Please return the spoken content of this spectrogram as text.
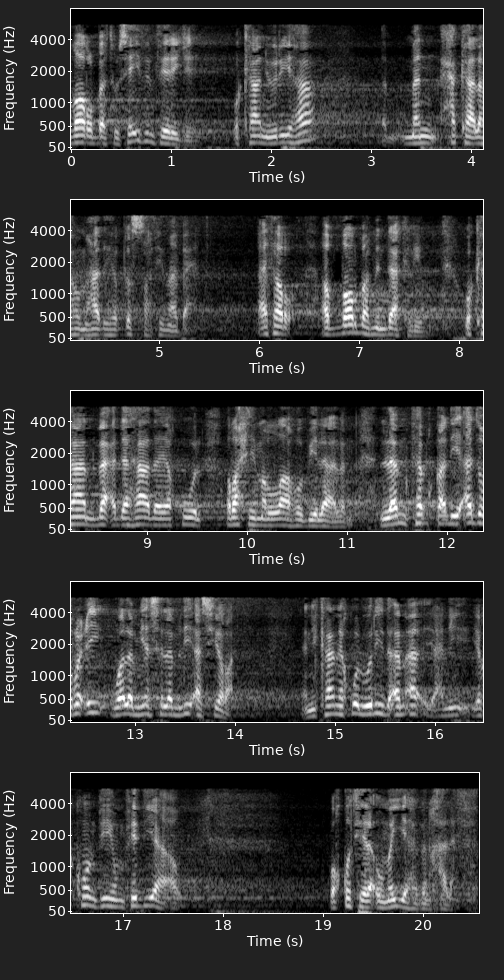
ضربة سيف في رجلي وكان يريها من حكى لهم هذه القصة فيما بعد. أثر الضربة من ذاك اليوم. وكان بعد هذا يقول رحم الله بلالا لم تبق لي أدرعي ولم يسلم لي أسيرا. يعني كان يقول أريد أن يعني يكون فيهم فدية أو وقتل أمية بن خلف.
